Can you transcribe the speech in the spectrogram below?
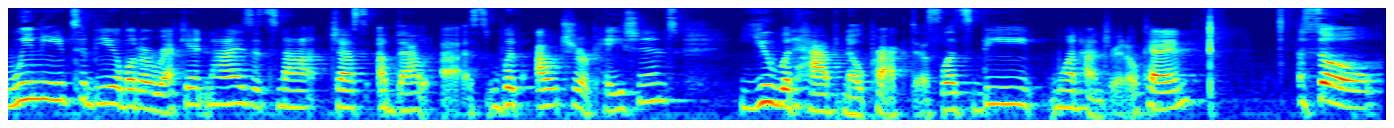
we need to be able to recognize it's not just about us. Without your patient, you would have no practice. Let's be 100, okay? So,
